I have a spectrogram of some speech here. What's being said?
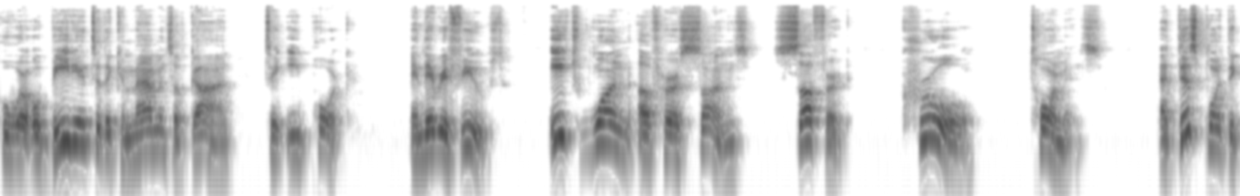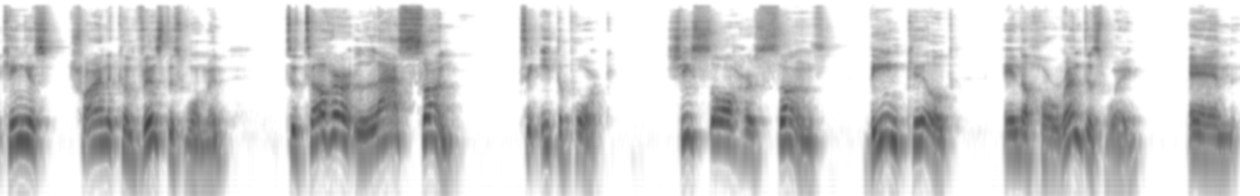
who were obedient to the commandments of God, to eat pork. And they refused. Each one of her sons suffered cruel torments. At this point, the king is trying to convince this woman to tell her last son to eat the pork. She saw her sons being killed in a horrendous way and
